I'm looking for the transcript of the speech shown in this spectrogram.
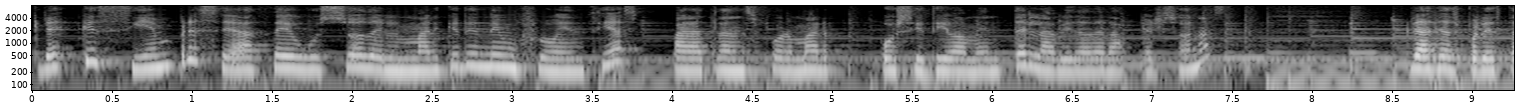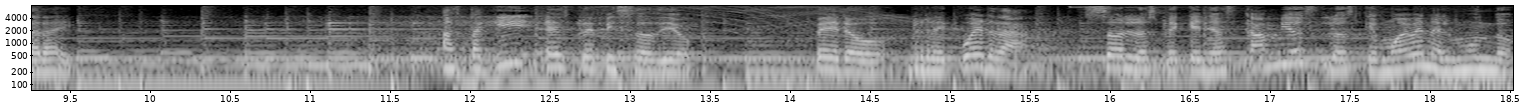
¿Crees que siempre se hace uso del marketing de influencias para transformar positivamente la vida de las personas? Gracias por estar ahí. Hasta aquí este episodio. Pero recuerda, son los pequeños cambios los que mueven el mundo.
